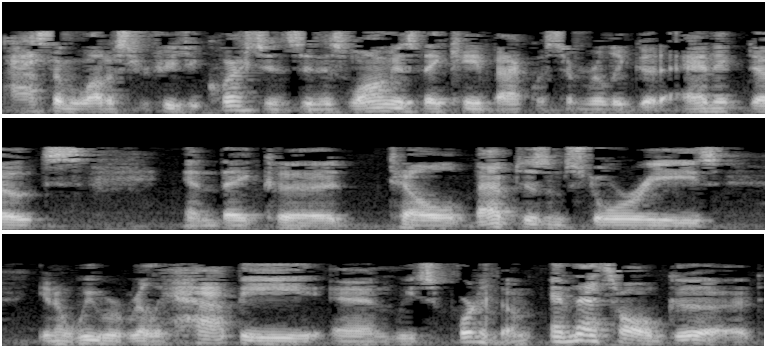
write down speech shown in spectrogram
ask them a lot of strategic questions. And as long as they came back with some really good anecdotes and they could tell baptism stories, you know, we were really happy and we supported them. And that's all good.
